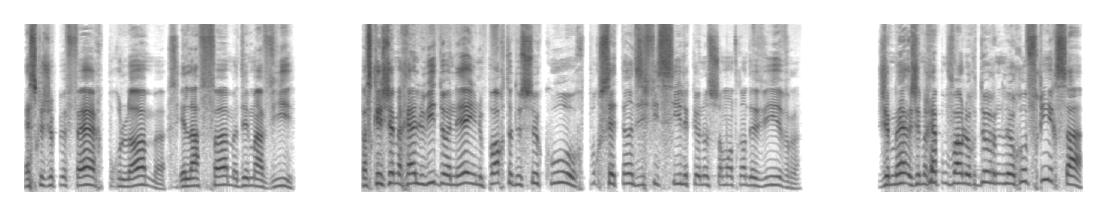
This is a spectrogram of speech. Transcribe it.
est-ce que je peux faire pour l'homme et la femme de ma vie? Parce que j'aimerais lui donner une porte de secours pour ces temps difficiles que nous sommes en train de vivre. J'aimerais pouvoir leur, leur offrir ça,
